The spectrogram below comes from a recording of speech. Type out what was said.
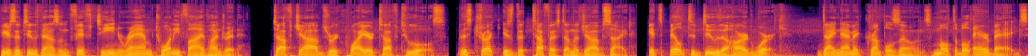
Here's a 2015 Ram 2500. Tough jobs require tough tools. This truck is the toughest on the job site. It's built to do the hard work. Dynamic crumple zones, multiple airbags,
